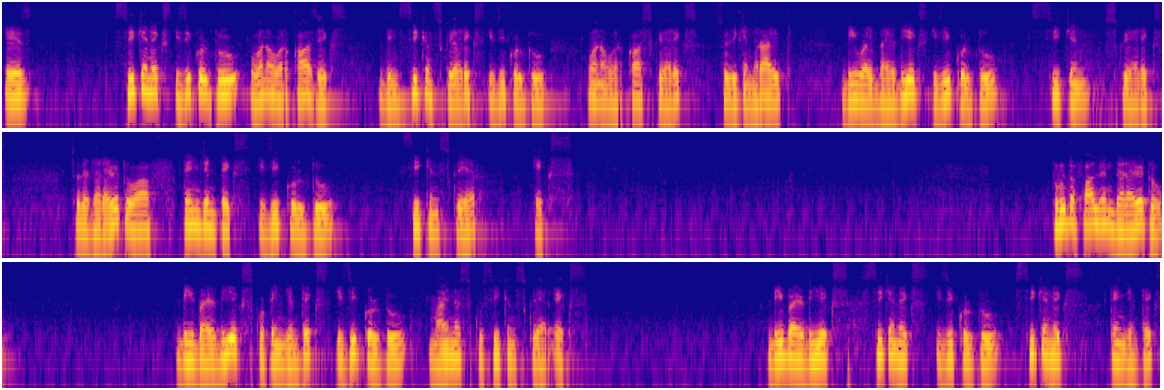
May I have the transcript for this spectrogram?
is secant x is equal to 1 over cos x then secant square x is equal to 1 over cos square x so we can write dy by dx is equal to secant square x So the derivative of tangent x is equal to secant square x. Prove the following derivative d by dx cotangent x is equal to minus cosecant square x. d by dx secant x is equal to secant x tangent x.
